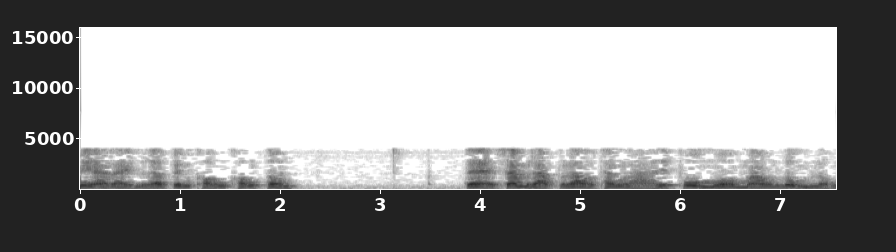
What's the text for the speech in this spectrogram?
มีอะไรเหลือเป็นของของตน แต่สำหรับเราทั้งหลายผู้มัวเมาลุ่มหลง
